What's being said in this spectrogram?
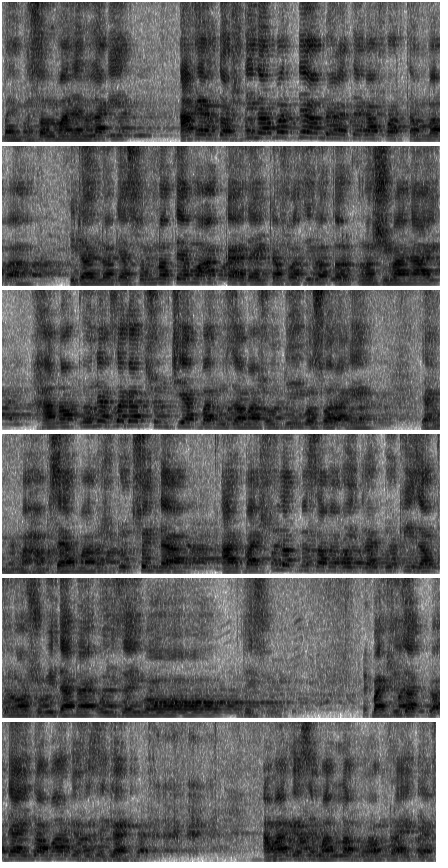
ভাই, মুসলমানের লাগি আগের দশ দিনের মধ্যে আমরা এতেকা করতাম বাবা। এটা হইল গিয়া সুন্নতে মুআক্কাদা, এটা ফজিলতর কোনো সীমা নাই। খানো কোন এক জায়গাত শুনছি একবার রোজা মাস ও দুই বছর আগে। হামসার মানুষ ঢুকছেন না, আর বাইশ রোজাত মেসাবে কইতরা ঢুকি যাও, কোনো অসুবিধা নাই, ওই যাইব। দেখছি বাইশ রোজাত বাদে আইলো আমার কাছে সেখানে আমার কাছে মাল্লা ভন রাই দেখ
